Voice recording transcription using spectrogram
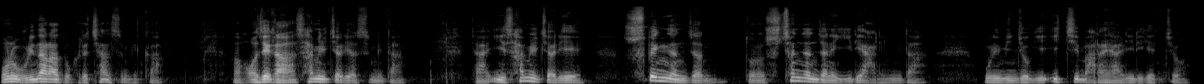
오늘 우리나라도 그렇지 않습니까? 어, 제가 3일절이었습니다. 자, 이 3일절이 수백 년 전 또는 수천 년 전의 일이 아닙니다. 우리 민족이 잊지 말아야 할 일이겠죠.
